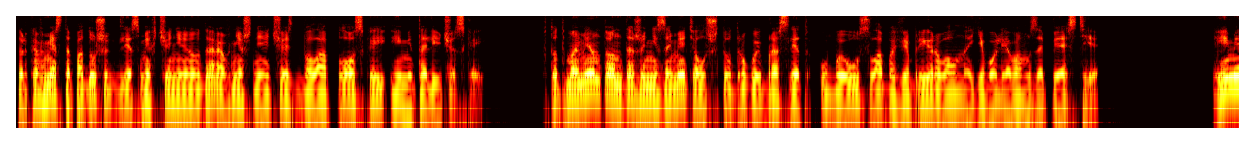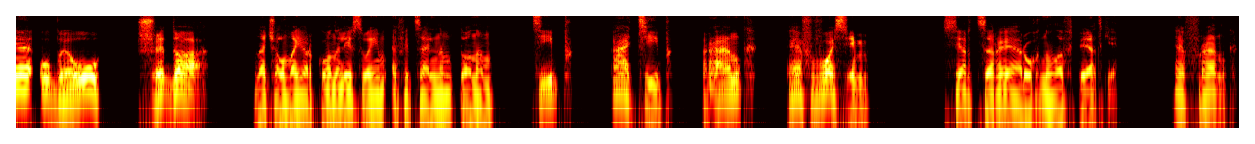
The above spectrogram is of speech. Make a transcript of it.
Только вместо подушек для смягчения удара внешняя часть была плоской и металлической. В тот момент он даже не заметил, что другой браслет УБУ слабо вибрировал на его левом запястье. «Имя УБУ — Шидо», — начал майор Коннелли своим официальным тоном. «Тип — А-тип. Ранг — F8». Сердце Рэя рухнуло в пятки. «F-ранг.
